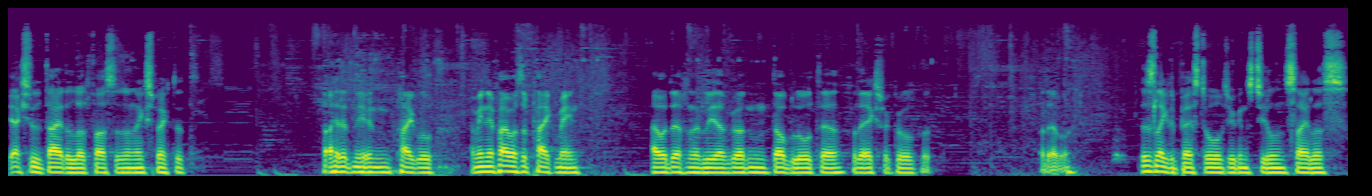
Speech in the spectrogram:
He actually died a lot faster than expected. I didn't even Pyke ult. I mean if I was a Pyke main, I would definitely have gotten double ult there for the extra gold, but whatever. This is like the best ult you can steal in Sylas.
